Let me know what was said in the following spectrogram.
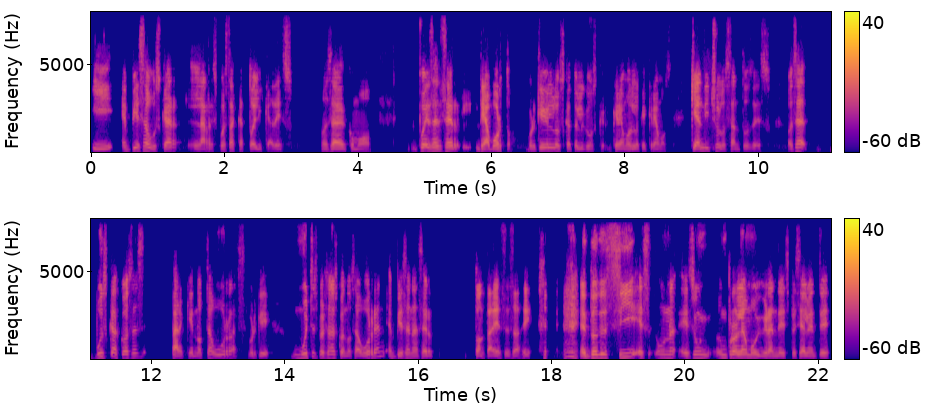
y empieza a buscar la respuesta católica de eso. O sea, como puedes hacer de aborto. ¿Por qué los católicos queremos lo que queremos? ¿Qué han dicho los santos de eso? O sea, busca cosas para que no te aburras, porque muchas personas cuando se aburren empiezan a hacer tontadeces así. Entonces sí es, una, es un, un, problema muy grande, especialmente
